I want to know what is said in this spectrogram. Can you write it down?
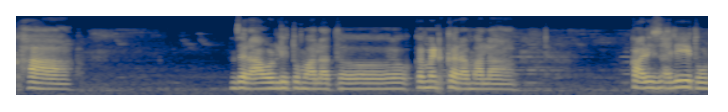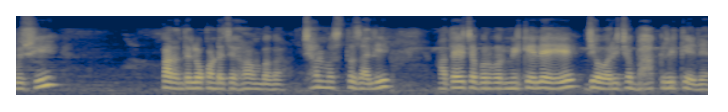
खा. जर आवडली तुम्हाला तर कमेंट करा मला. काळी झाली आहे थोडीशी. कारण त्या लोखंडाचे हा बघा छान मस्त झाली. आता याच्याबरोबर मी केले आहे ज्वारीच्या भाकरी केल्या.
